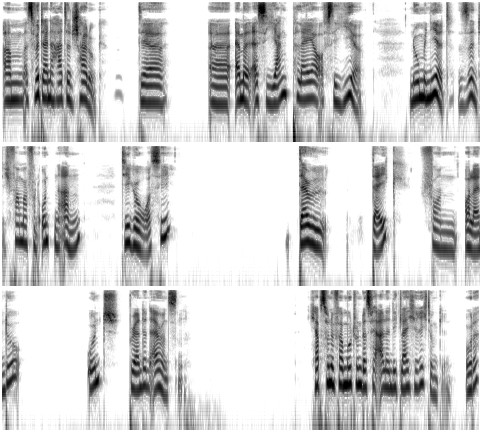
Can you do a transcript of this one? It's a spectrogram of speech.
ähm, es wird eine harte Entscheidung. Der äh, MLS Young Player of the Year nominiert sind, ich fange mal von unten an, Diego Rossi, Daryl Dake von Orlando und Brandon Aronson. Ich habe so eine Vermutung, dass wir alle in die gleiche Richtung gehen, oder?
